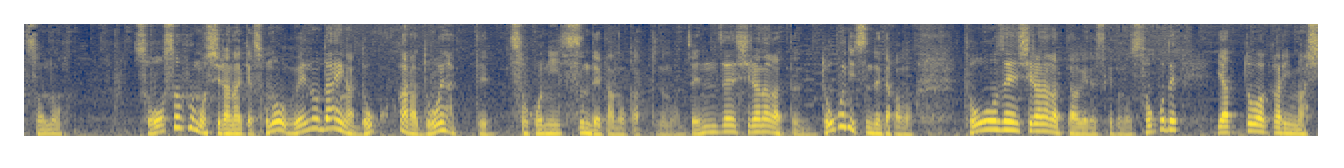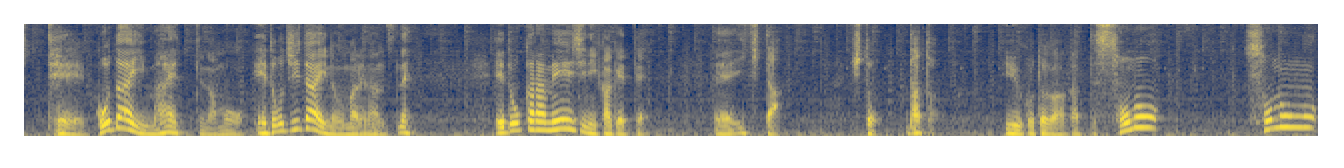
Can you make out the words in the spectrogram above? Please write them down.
その曽祖父も知らなきゃその上の代がどこからどうやってそこに住んでたのかっていうのも全然知らなかったどこに住んでたかも当然知らなかったわけですけどもそこでやっと分かりまして5代前っていうのはもう江戸時代の生まれなんですね。江戸から明治にかけて、えー、生きた人だということが分かってそのその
